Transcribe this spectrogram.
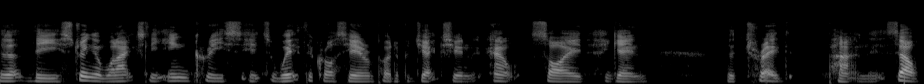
that the stringer will actually increase its width across here and put a projection outside again the tread pattern itself.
